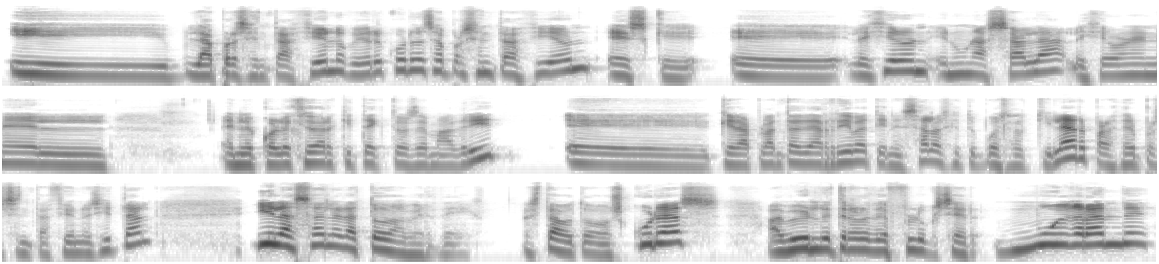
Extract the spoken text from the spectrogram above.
Y la presentación, lo que yo recuerdo de esa presentación es que eh, la hicieron en una sala, la hicieron en el, en el Colegio de Arquitectos de Madrid, eh, que la planta de arriba tiene salas que tú puedes alquilar para hacer presentaciones y tal, y la sala era toda verde. Estaba todo oscuras, había un letrero de Fluxer muy grande,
